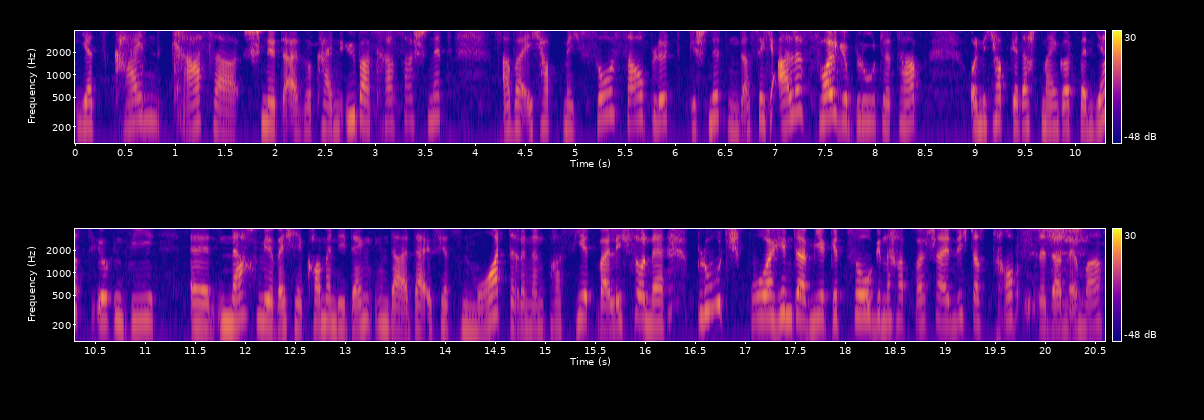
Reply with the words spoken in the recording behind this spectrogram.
jetzt kein krasser Schnitt, also kein überkrasser Schnitt, aber ich habe mich so saublöd geschnitten, dass ich alles voll geblutet habe und ich habe gedacht, mein Gott, wenn jetzt irgendwie äh, nach mir welche kommen, die denken, da, da ist jetzt ein Mord drinnen passiert, weil ich so eine Blutspur hinter mir gezogen habe. Wahrscheinlich, das tropfte dann immer.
